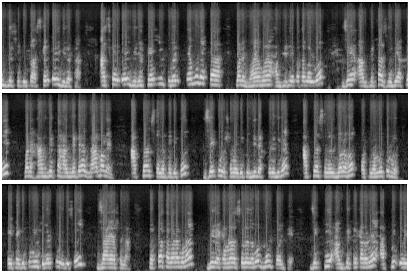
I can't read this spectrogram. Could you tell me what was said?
উদ্দেশ্যে কিন্তু আজকের এই ভিডিওটা। আজকের এই ভিডিওতে ইউটিউবের এমন একটা মানে ভয়াবহ আপডেটের কথা বলব, যে আপডেটটা যদি আপনি মানে হান্ড্রেডে হান্ড্রেডে না মানেন, আপনার চ্যানেলটা কিন্তু যে কোনো সময় কিন্তু ডিলেট করে দিবে। আপনার চ্যানেল বড় হোক অথবা নতুন হোক। এটা কিন্তু ইউটিউবের কোনো কিছুই যায় আসে না। তো কথা বাড়াবো না ডিরেক্ট আমরা চলে যাব মূল পয়েন্টে যে কি আপডেটের কারণে আপনি ওই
